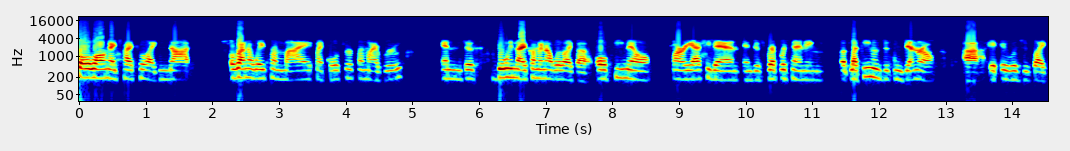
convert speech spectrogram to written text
so long I tried to like not run away from my my culture, from my roots, and just doing like coming out with like a all female mariachi band and just representing uh, Latinos just in general. Uh, it, it was just like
